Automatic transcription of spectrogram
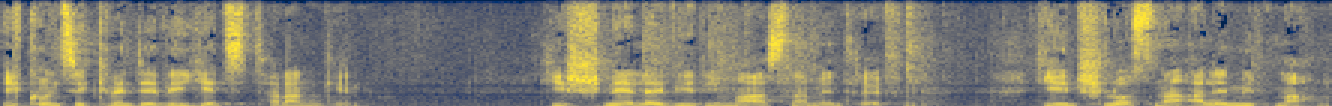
Je konsequenter wir jetzt herangehen, je schneller wir die Maßnahmen treffen, je entschlossener alle mitmachen,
